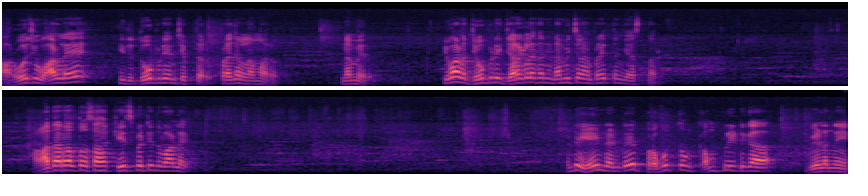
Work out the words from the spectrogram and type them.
ఆ రోజు వాళ్ళే ఇది దోపిడీ అని చెప్తారు. ప్రజలు నమ్మారు నమ్మారు. ఇవాళ దోపిడీ జరగలేదని నమ్మించడానికి ప్రయత్నం చేస్తున్నారు. ఆధారాలతో సహా కేసు పెట్టింది వాళ్ళే. అంటే ఏంటంటే ప్రభుత్వం కంప్లీట్గా వీళ్ళని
